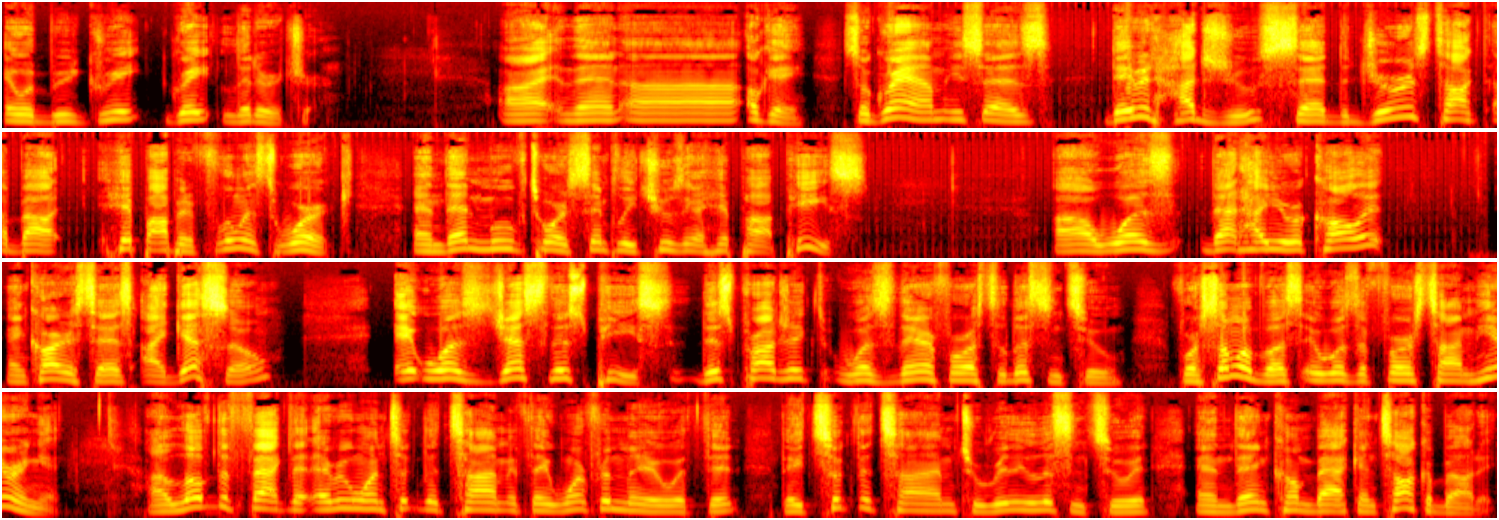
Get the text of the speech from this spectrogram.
it would be great, great literature. All right, then. Uh, okay, so Graham he says David Hajdu said the jurors talked about hip hop influenced work and then moved towards simply choosing a hip hop piece. Uh, was that how you recall it? And Carter says, I guess so. It was just this piece. This project was there for us to listen to. For some of us, it was the first time hearing it. I love the fact that everyone took the time, if they weren't familiar with it, they took the time to really listen to it and then come back and talk about it.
